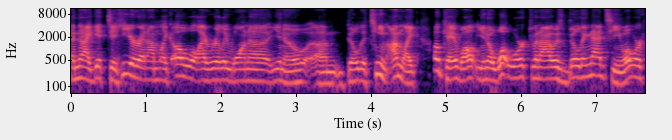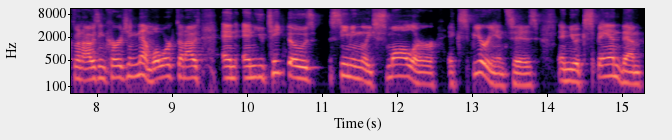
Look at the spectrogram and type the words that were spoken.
and then I get to here and I'm like, well, I really want to, you know, um, build a team. I'm like, okay, well, you know, what worked when I was building that team? What worked when I was encouraging them? What worked when I was, and, and you take those seemingly smaller experiences and you expand them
